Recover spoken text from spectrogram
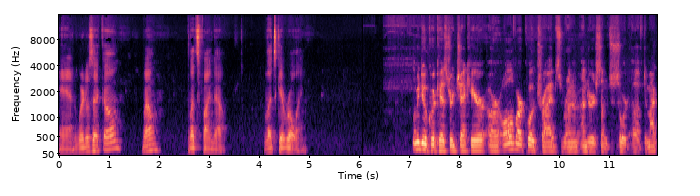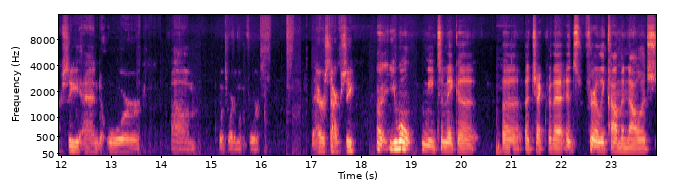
And where does that go? Well, let's find out. Let's get rolling. Let me do a quick history check here. Are all of our quote tribes running under some sort of democracy and or um, what's the word I'm looking for? The aristocracy. Uh, you won't need to make a, a a check for that. It's fairly common knowledge.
